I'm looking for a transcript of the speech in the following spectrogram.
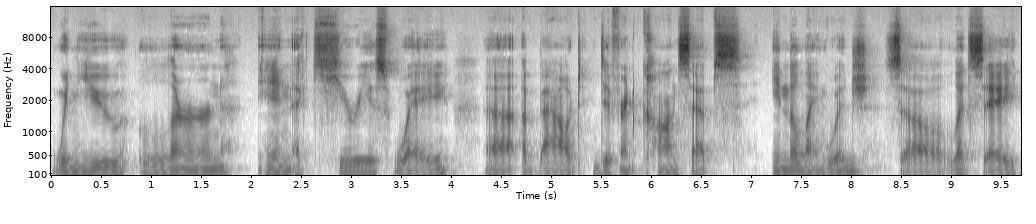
When you learn in a curious way uh, about different concepts in the language, so let's say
